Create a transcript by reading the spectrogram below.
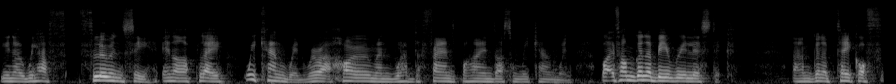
you know, we have fluency in our play, we can win. We're at home and we have the fans behind us and we can win. But if I'm going to be realistic, I'm going to take off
